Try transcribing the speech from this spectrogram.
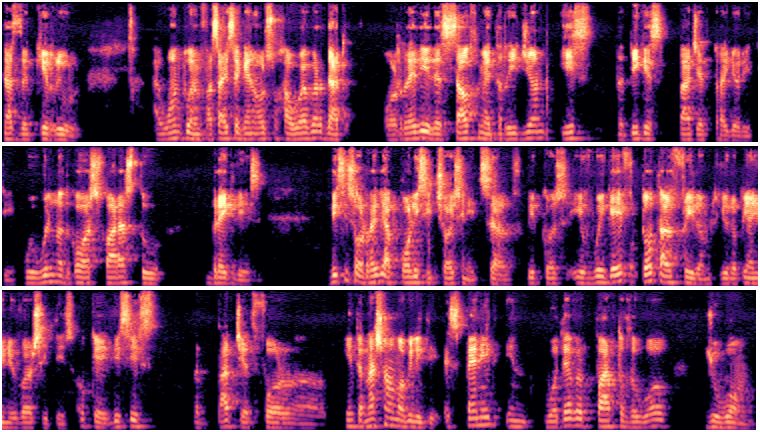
that's the key rule. I want to emphasize again also, however, that already the South Med region is the biggest budget priority. We will not go as far as to break this. This is already a policy choice in itself, because if we gave total freedom to European universities, okay, this is the budget for uh, international mobility, spend it in whatever part of the world you want.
